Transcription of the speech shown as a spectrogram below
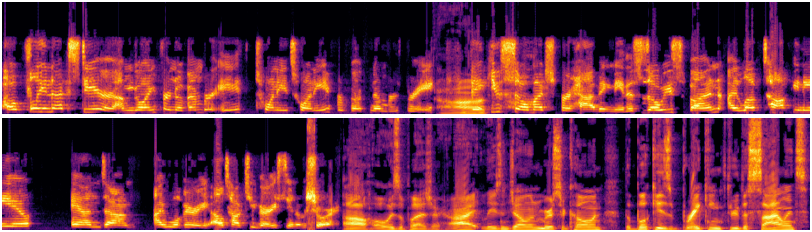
Hopefully next year. I'm going for November 8th, 2020 for book number three. Ah. Thank you so much for having me. This is always fun. I love talking to you, and um, I will very. I'll talk to you very soon. I'm sure. Oh, always a pleasure. All right, ladies and gentlemen, Marissa Cohen. The book is Breaking Through the Silence.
